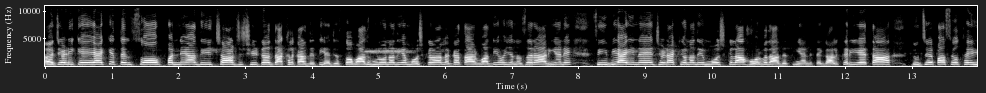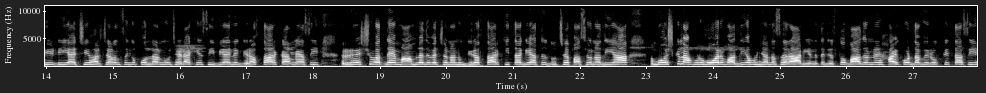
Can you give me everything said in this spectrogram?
ਜਿਹੜੀ ਕਿ ਇਹ ਹੈ ਕਿ 300 ਪੰਨਿਆਂ ਦੀ ਚਾਰਜ ਸ਼ੀਟ ਦਾਖਲ ਕਰ ਦਿੱਤੀ ਹੈ। ਜਿਸ ਤੋਂ ਬਾਅਦ ਹੁਣ ਉਹਨਾਂ ਦੀਆਂ ਮੁਸ਼ਕਲਾਂ ਲਗਾਤਾਰ ਵਧਦੀਆਂ ਹੋਈਆਂ ਨਜ਼ਰ ਆ ਰਹੀਆਂ ਨੇ। ਸੀਬੀਆਈ ਨੇ ਜਿਹੜਾ ਕਿ ਉਹਨਾਂ ਦੀ ਮੁਸ਼ਕਲਾਂ ਹੋਰ ਵਧਾ ਦਿੱਤੀਆਂ ਨੇ। ਤੇ ਗੱਲ ਕਰੀਏ ਤਾਂ ਦੂਜੇ ਪਾਸੇ ਉੱਥੇ ਹੀ ਡੀਐਚਈ ਹਰਚਰਨ ਸਿੰਘ ਭੁੱਲਰ ਨੂੰ ਜਿਹੜਾ ਕਿ ਸੀਬੀਆਈ ਨੇ ਗ੍ਰਿਫਤਾਰ ਕਰ ਲਿਆ ਸੀ। ਰਿਸ਼ਵਤ ਦੇ ਮਾਮਲੇ ਦੇ ਵਿੱਚ ਉਹਨਾਂ ਨੂੰ ਗ੍ਰਿਫਤਾਰ ਕੀਤਾ ਗਿਆ ਤੇ ਦੂਜੇ ਪਾਸੇ ਉਹਨਾਂ ਦੀਆਂ ਮੁਸ਼ਕਲਾਂ ਹੁਣ ਹੋਰ ਵਧਦੀਆਂ ਹੋਈਆਂ ਨਜ਼ਰ ਆ ਰਹੀਆਂ ਨੇ। ਤੇ ਜਿਸ ਤੋਂ ਬਾਅਦ ਉਹਨਾਂ ਨੇ ਹਾਈ ਕੋਰਟ ਦਾ ਵਿਰੋਧ ਕੀਤਾ ਸੀ।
